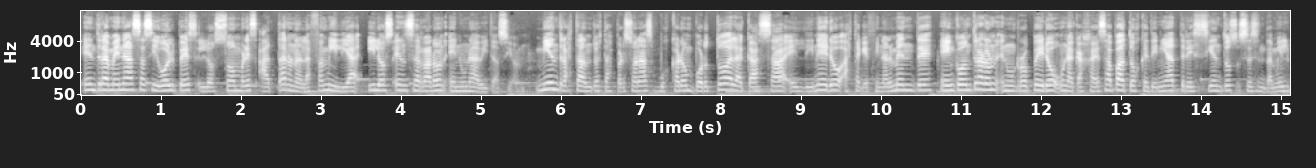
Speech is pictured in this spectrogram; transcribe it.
Entre amenazas y golpes, los hombres ataron a la familia y los encerraron en una habitación. Mientras tanto, estas personas buscaron por toda la casa el dinero hasta que finalmente encontraron en un ropero una caja de zapatos que tenía 360 mil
